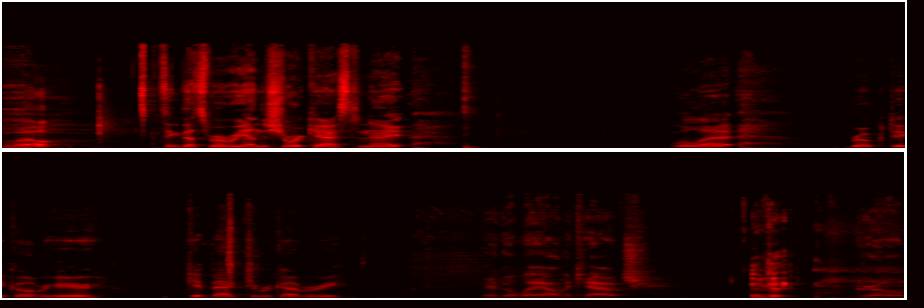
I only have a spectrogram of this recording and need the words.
Well, I think that's where we end the short cast tonight. We'll let Broke Dick over here get back to recovery. I'm gonna go lay on the couch. Groan.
